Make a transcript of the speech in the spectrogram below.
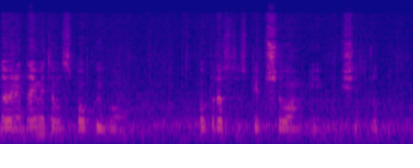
Dobra, dajmy temu spokój, bo po prostu spieprzyłam i mi się trudno.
